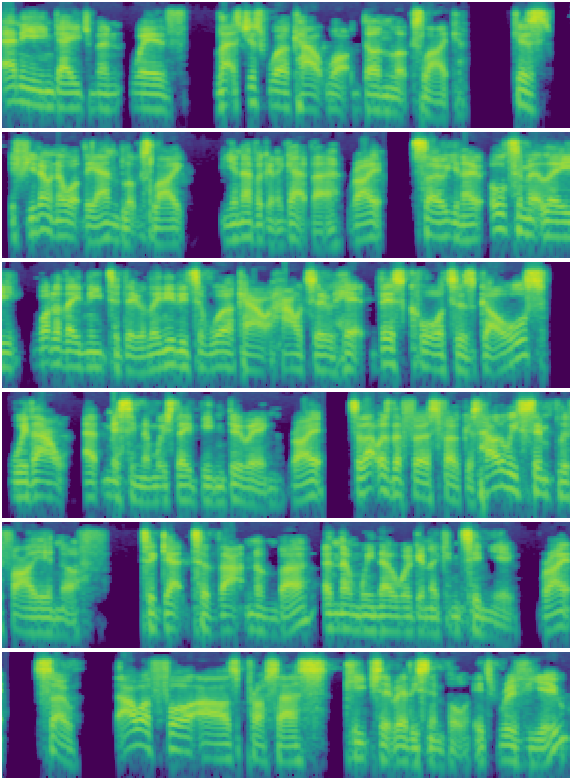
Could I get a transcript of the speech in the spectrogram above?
any engagement with let's just work out what done looks like. Because if you don't know what the end looks like, you're never going to get there, right? So, you know, ultimately, what do they need to do? They needed to work out how to hit this quarter's goals without uh, missing them, which they've been doing, right? So that was the first focus. How do we simplify enough to get to that number? And then we know we're going to continue, right? So our four R's process keeps it really simple. It's review,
